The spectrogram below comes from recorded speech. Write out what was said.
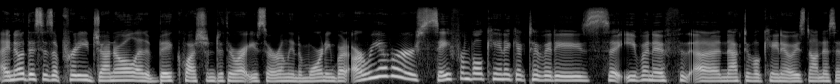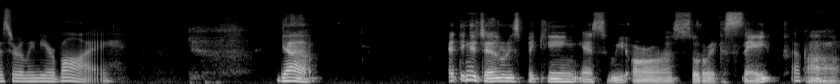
I know this is a pretty general and a big question to throw at you so early in the morning, but are we ever safe from volcanic activities, uh, even if uh, an active volcano is not necessarily nearby? Yeah. I think generally speaking, yes, we are sort of like safe. Okay. Uh,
